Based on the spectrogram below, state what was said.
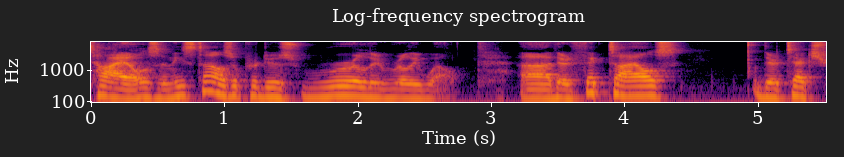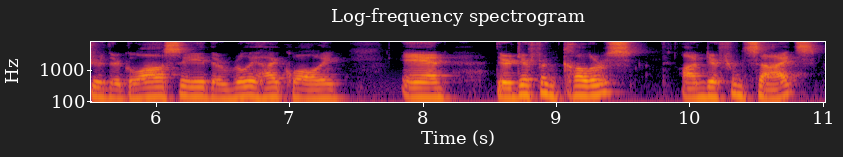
tiles, and these tiles are produced really, really well. Uh, they're thick tiles, they're textured, they're glossy, they're really high quality, and they're different colors on different sides.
